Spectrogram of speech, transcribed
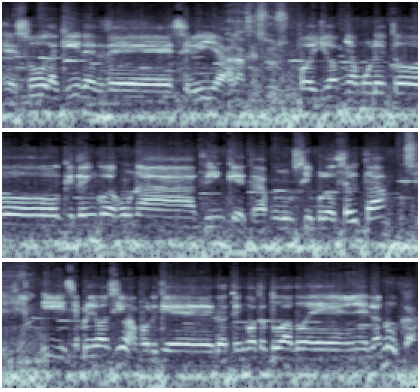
Jesús de aquí, desde Sevilla. Hola, Jesús. Pues yo mi amuleto que tengo es una trinqueta, es un símbolo celta. Sí. Y siempre llevo encima porque lo tengo tatuado en, la nuca.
